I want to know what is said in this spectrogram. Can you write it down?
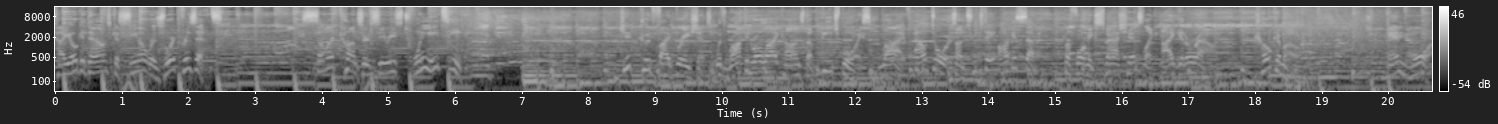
Tioga Downs Casino Resort presents Summer Concert Series 2018. Get good vibrations with rock and roll icons the Beach Boys live outdoors on Tuesday, August 7th, performing smash hits like I Get Around, Kokomo, and more.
